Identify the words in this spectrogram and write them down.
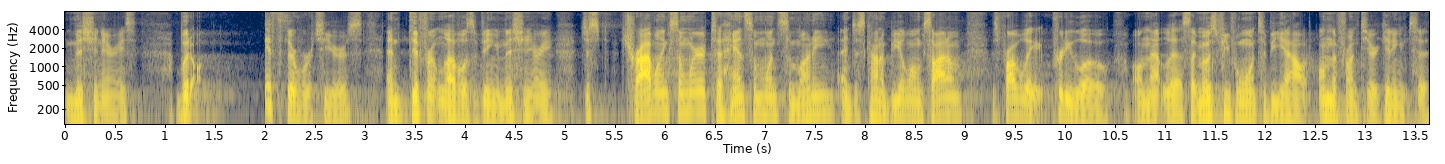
missionaries. But if there were tiers and different levels of being a missionary, just traveling somewhere to hand someone some money and just kind of be alongside them is probably pretty low on that list. Like most people want to be out on the frontier getting to,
